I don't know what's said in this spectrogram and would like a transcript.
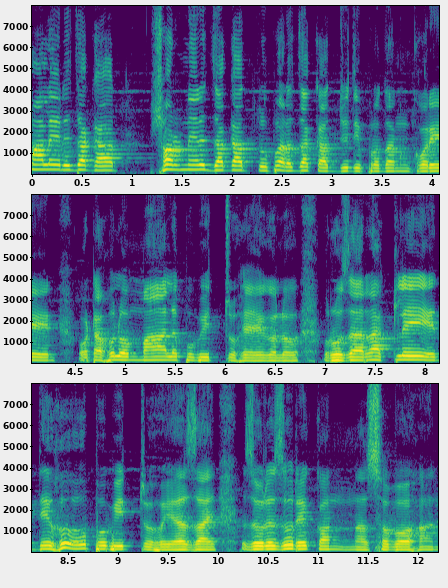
মালের জাকাত, স্বর্ণের জাকাত, রূপার জাকাত যদি প্রদান করেন, ওটা হলো মাল পবিত্র হয়ে গেল। রোজা রাখলে দেহ পবিত্র হয়ে যায়। জোরে জোরে কন্যা সবহান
